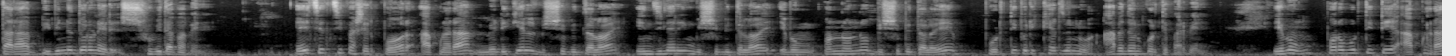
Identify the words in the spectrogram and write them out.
তারা বিভিন্ন ধরনের সুবিধা পাবেন। এইচএসসি পাশের পর আপনারা মেডিকেল বিশ্ববিদ্যালয়, ইঞ্জিনিয়ারিং বিশ্ববিদ্যালয় এবং অন্যান্য বিশ্ববিদ্যালয়ে ভর্তি পরীক্ষার জন্য আবেদন করতে পারবেন। এবং পরবর্তীতে আপনারা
